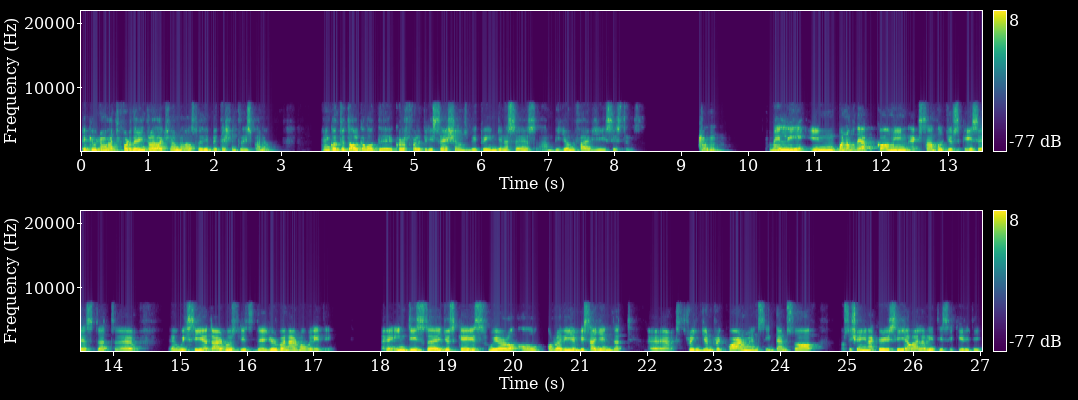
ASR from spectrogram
Thank you very much for the introduction and also the invitation to this panel. I'm going to talk about the cross-fertilizations between GNSS and beyond 5G systems. Mainly in one of the upcoming example use cases that uh, we see at Airbus is the urban air mobility. Uh, in this uh, use case, we are already envisaging that uh, stringent requirements in terms of positioning accuracy, availability, security,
